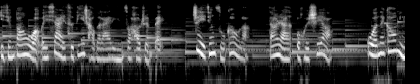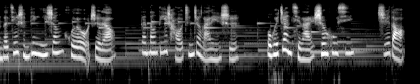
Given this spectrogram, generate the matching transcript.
已经帮我为下一次低潮的来临做好准备，这已经足够了。当然，我会吃药，我那高明的精神病医生会为我治疗。但当低潮真正来临时，我会站起来，深呼吸，知道。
